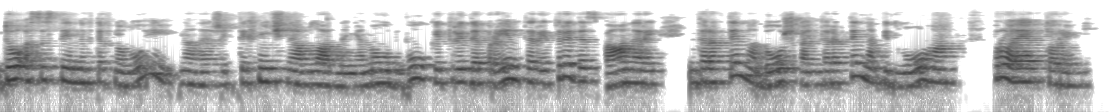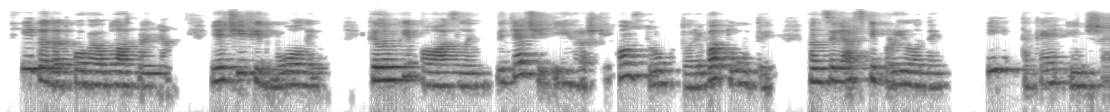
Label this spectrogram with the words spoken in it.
До асистивних технологій належить технічне обладнання, ноутбуки, 3D-принтери, 3D-сканери, інтерактивна дошка, інтерактивна підлога, проектори і додаткове обладнання, м'ячі фітболи, килимки-пазли, дитячі іграшки, конструктори, батути, канцелярські прилади і таке інше.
